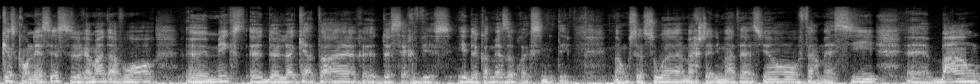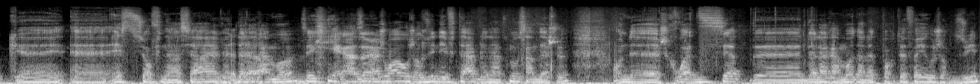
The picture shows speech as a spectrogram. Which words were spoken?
Qu'est-ce qu'on essaie, c'est vraiment d'avoir un mix euh, de locataires, euh, de services et de commerce de proximité. Donc, que ce soit marché d'alimentation, pharmacie, euh, banque, euh, euh, institution financière, Le Dollarama, qui est rendu un joueur aujourd'hui inévitable dans tous nos centres d'achat. On a, je crois, 17 euh, Dollarama dans notre portefeuille aujourd'hui.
